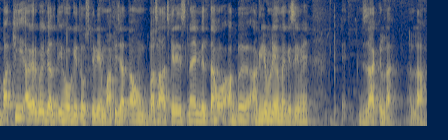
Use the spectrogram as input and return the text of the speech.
बाकी अगर कोई गलती होगी तो उसके लिए माफ़ी चाहता हूँ। बस आज के लिए इतना ही, मिलता हूँ अब अगली वीडियो में किसी में। जजाकल्ला अल्लाह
